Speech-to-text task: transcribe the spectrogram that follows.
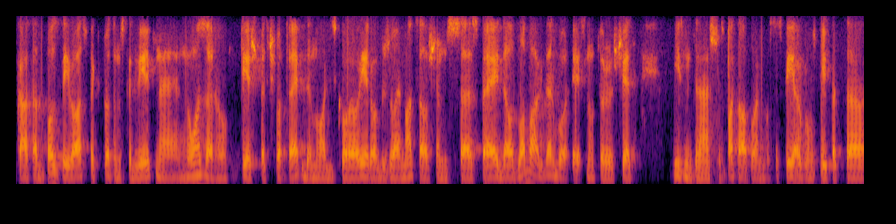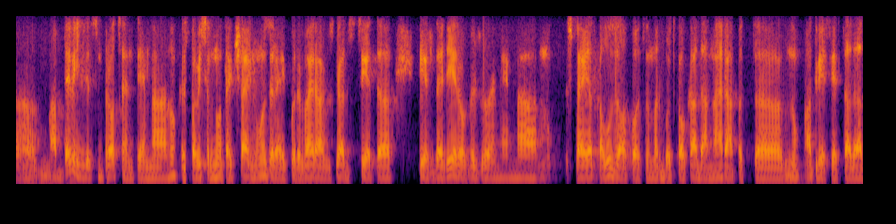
kā tādu pozitīvu aspektu, protams, kad virknē nozaru tieši pēc šo epidemioloģisko ierobežojumu atcelšanas spēja daudz labāk darboties. Nu, tur šķiet, izmitināšanas pakalpojumos tas pieaugums bija pat uh, ap 90%, uh, nu, kas pavisam noteikti šai nozarei, kura vairākus gadus cieta tieši dēļ ierobežojumiem, uh, nu, spēja atkal uzelpot un varbūt kaut kādā mērā pat uh, nu, atgriezties tādā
